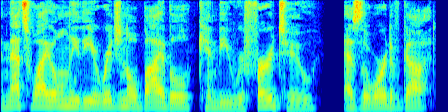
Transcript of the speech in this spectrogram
and that's why only the original Bible can be referred to as the Word of God.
